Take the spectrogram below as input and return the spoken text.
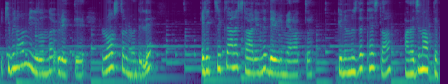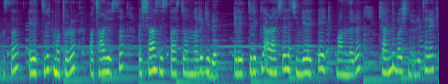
2011 yılında ürettiği Roadster modeli elektrikli araç tarihinde devrim yarattı. Günümüzde Tesla aracın altyapısı, elektrik motoru, bataryası ve şarj istasyonları gibi elektrikli araçlar için gerekli ekipmanları kendi başına üreterek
